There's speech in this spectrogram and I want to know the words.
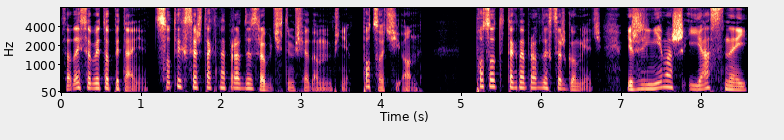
Zadaj sobie to pytanie: co ty chcesz tak naprawdę zrobić w tym świadomym śnie? Po co ci on? Po co ty tak naprawdę chcesz go mieć? Jeżeli nie masz jasnej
